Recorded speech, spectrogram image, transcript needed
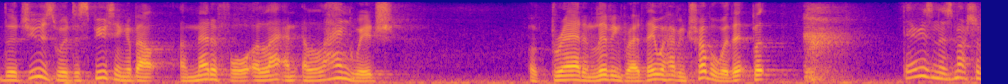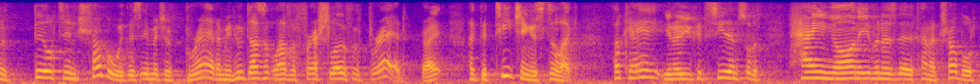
the Jews were disputing about a metaphor, a, la- a language of bread and living bread. They were having trouble with it, but there isn't as much sort of built in trouble with this image of bread. I mean, who doesn't love a fresh loaf of bread, right? Like the teaching is still like, okay, you know, you could see them sort of hanging on even as they're kind of troubled.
